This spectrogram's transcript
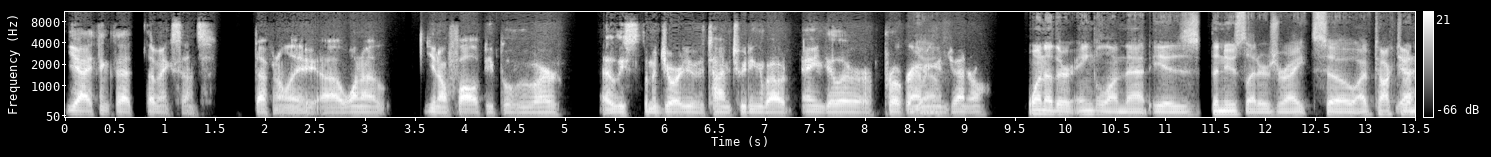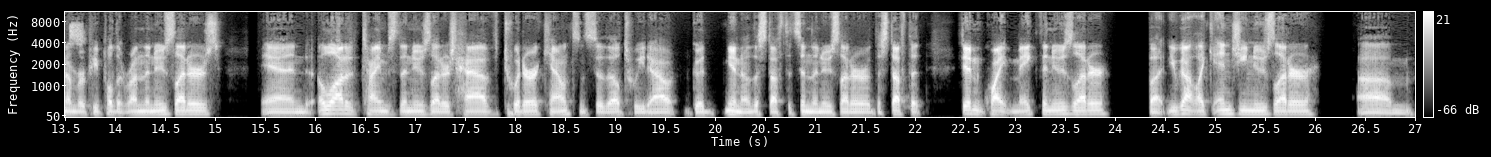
yeah, I think that that makes sense. Definitely uh, want to you know follow people who are at least the majority of the time tweeting about Angular or programming Yeah. in general. One other angle on that is the newsletters, right? So I've talked to a number of people that run the newsletters, and a lot of times the newsletters have Twitter accounts, and so they'll tweet out good, you know, the stuff that's in the newsletter, or the stuff that didn't quite make the newsletter. But you've got like NG newsletter. Um,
